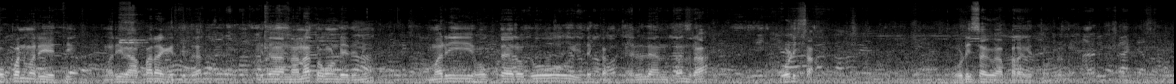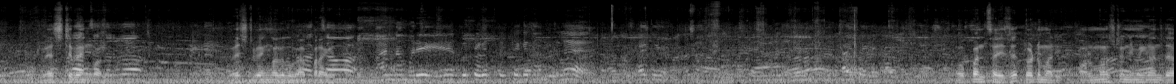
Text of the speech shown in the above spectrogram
ಓಪನ್ ಮರಿ ಐತಿ, ಮರಿ ವ್ಯಾಪಾರ ಆಗೈತಿದ ಇದು ನಾನು ತೊಗೊಂಡಿದ್ದೀನಿ ಮರಿ ಹೋಗ್ತಾ ಇರೋದು ಇದಕ್ಕೆ, ಎಲ್ಲ ಅಂತಂದ್ರೆ ಒಡಿಸ್ಸಾ ಒಡಿಸ್ಸಾಗೆ ವ್ಯಾಪಾರ ಆಗಿತ್ತು ನೋಡ್ರಿ. ವೆಸ್ಟ್ ಬೆಂಗಾಲ್ ವೆಸ್ಟ್ ಬೆಂಗಾಲ್ಗೂ ವ್ಯಾಪಾರ ಆಗಿತ್ತು. ಓಪನ್ ಸೈಜ್, ದೊಡ್ಡ ಮರಿ. ಆಲ್ಮೋಸ್ಟ್ ನಿಮಗೊಂದು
